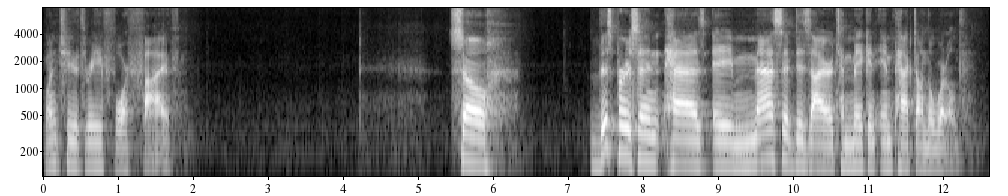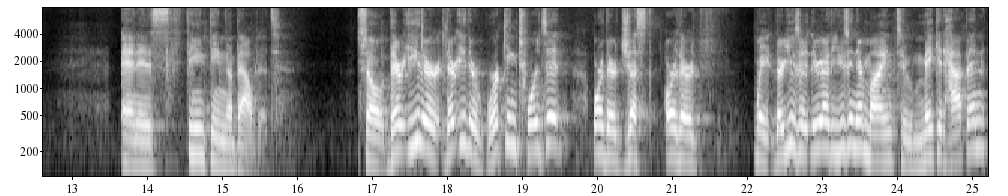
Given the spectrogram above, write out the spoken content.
One, two, three, four, five. So, this person has a massive desire to make an impact on the world and is thinking about it. So they're either they're either working towards it or they're just or they're wait, they're using they're either using their mind to make it happen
